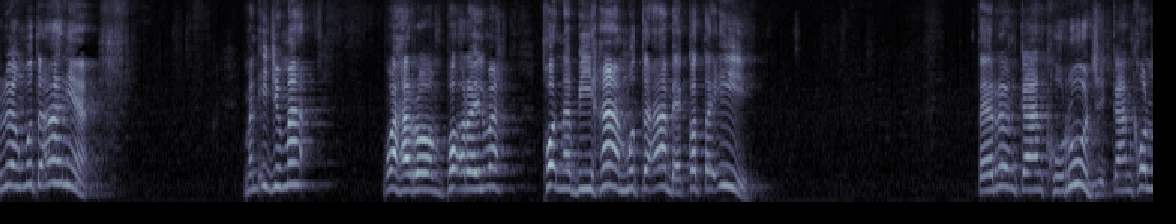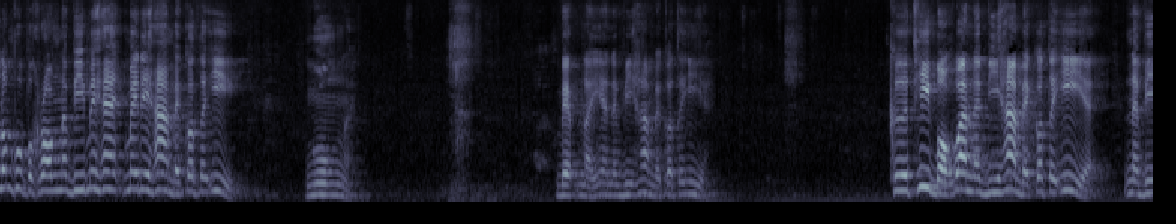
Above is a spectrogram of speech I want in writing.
เรื่องมุตะเนี่ยมันอิจมะว่าฮารอม เพราะอะไรรู้ไหมเพราะนบีห้ามมุตะแบบกอตอีแต่เรื่องการขูรูจการค้นล้มผู้ปกครองนบีไม่ให้ไม่ได้ห้ามแบบกอตอีงงอะแบบไหนอะนบีห้ามแบบกอตอี คือที่บอกว่านบีห้ามแบบกอตอีอะนบี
